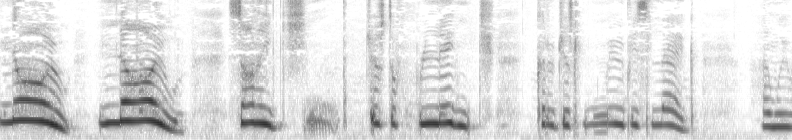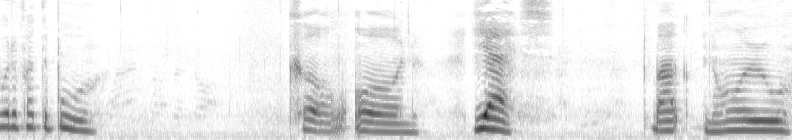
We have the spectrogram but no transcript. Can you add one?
No. No. Sane just a flinch. Could have just moved his leg and we would have had the ball. Come on. Yes. Back. No.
